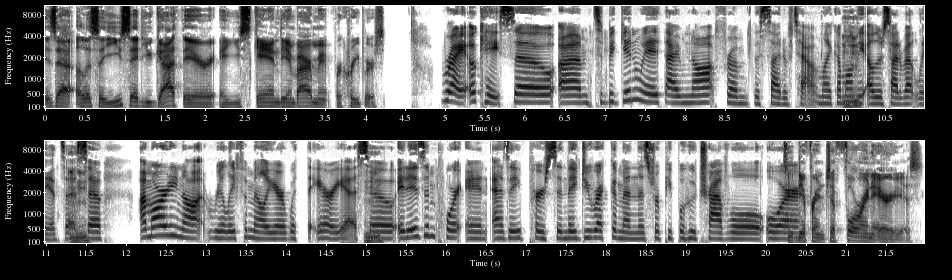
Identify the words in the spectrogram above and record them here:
is that Alyssa, you said you got there and you scanned the environment for creepers. Right. Okay. So, um, to begin with, I'm not from this side of town. Like, I'm on Mhm. the other side of Atlanta. Mhm. So, I'm already not really familiar with the area. So, Mm-hmm. it is important as a person. They do recommend this for people who travel or, to different to foreign areas.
